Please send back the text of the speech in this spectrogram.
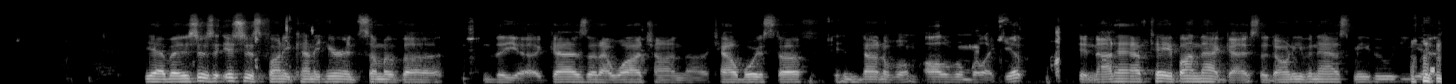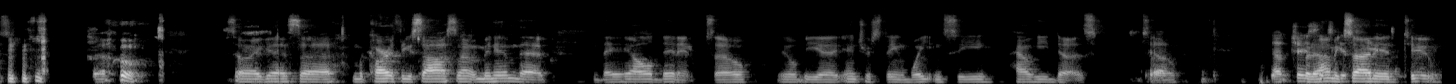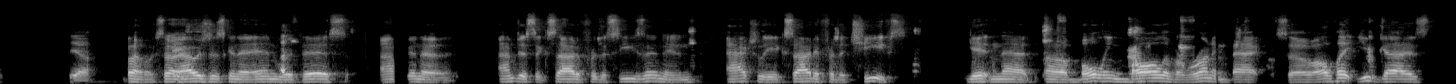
Yeah, but it's just it's just funny kind of hearing some of uh, the uh, guys that I watch on uh, Cowboy stuff, and none of them, all of them were like, "Yep, did not have tape on that guy, so don't even ask me who he is." so, so I guess uh, McCarthy saw something in him that they all didn't. So it'll be an interesting wait and see how he does. So, Now, Chase, but I'm excited too. Yeah, Oh, sorry. I was just gonna end with this. I'm gonna. I'm just excited for the season, and actually excited for the Chiefs getting that uh, bowling ball of a running back. So I'll let you guys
